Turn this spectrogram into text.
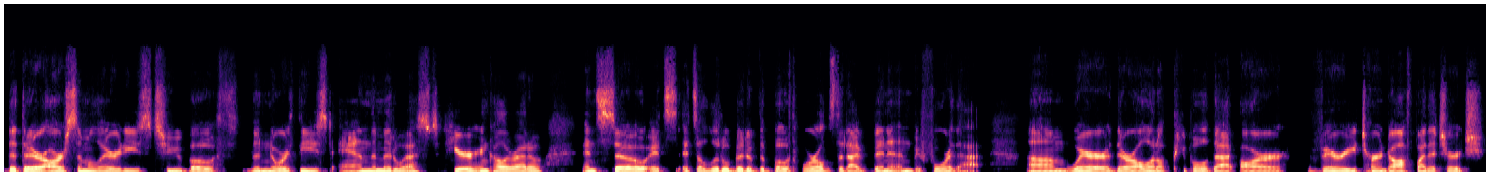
that there are similarities to both the northeast and the midwest here in colorado. And so it's it's a little bit of the both worlds that i've been in before that um, where there are a lot of people that are very turned off by the church.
